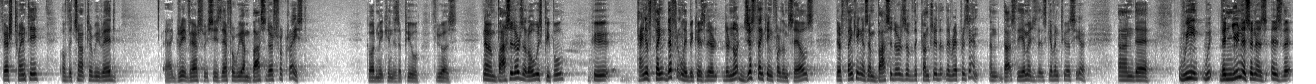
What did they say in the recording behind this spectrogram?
Verse 20 of the chapter we read, a great verse which says, Therefore we are ambassadors for Christ. God making his appeal through us. Now, ambassadors are always people who kind of think differently because they're, they're not just thinking for themselves, they're thinking as ambassadors of the country that they represent. And that's the image that's given to us here. And uh, we, we, the newness in us is that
